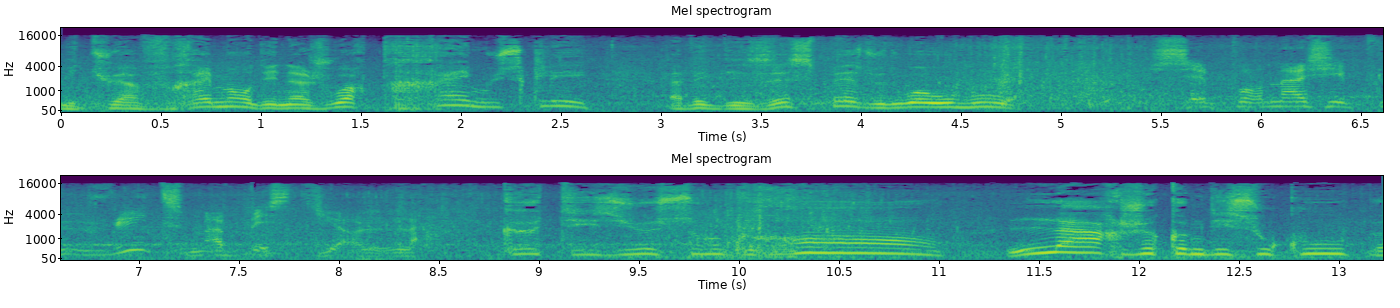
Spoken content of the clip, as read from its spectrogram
mais tu as vraiment des nageoires très musclées, avec des espèces de doigts au bout. C'est pour nager plus vite, ma bestiole. Que tes yeux sont grands, larges comme des soucoupes.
